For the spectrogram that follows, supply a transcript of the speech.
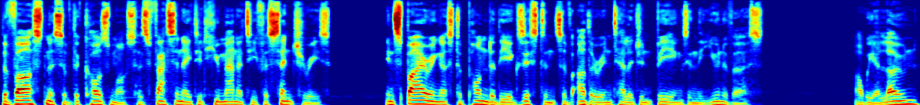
The vastness of the cosmos has fascinated humanity for centuries, inspiring us to ponder the existence of other intelligent beings in the universe. Are we alone,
